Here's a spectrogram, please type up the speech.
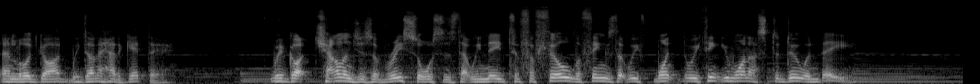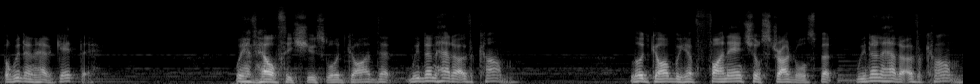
And Lord God, we don't know how to get there. We've got challenges of resources that we need to fulfill the things that we want we think you want us to do and be. But we don't know how to get there. We have health issues, Lord God, that we don't know how to overcome. Lord God, we have financial struggles, but we don't know how to overcome.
